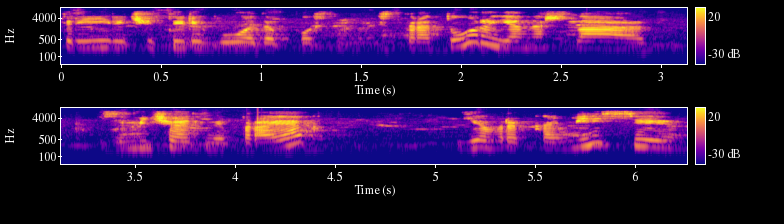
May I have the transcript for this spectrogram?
три или четыре года после магистратуры я нашла замечательный проект Еврокомиссии,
